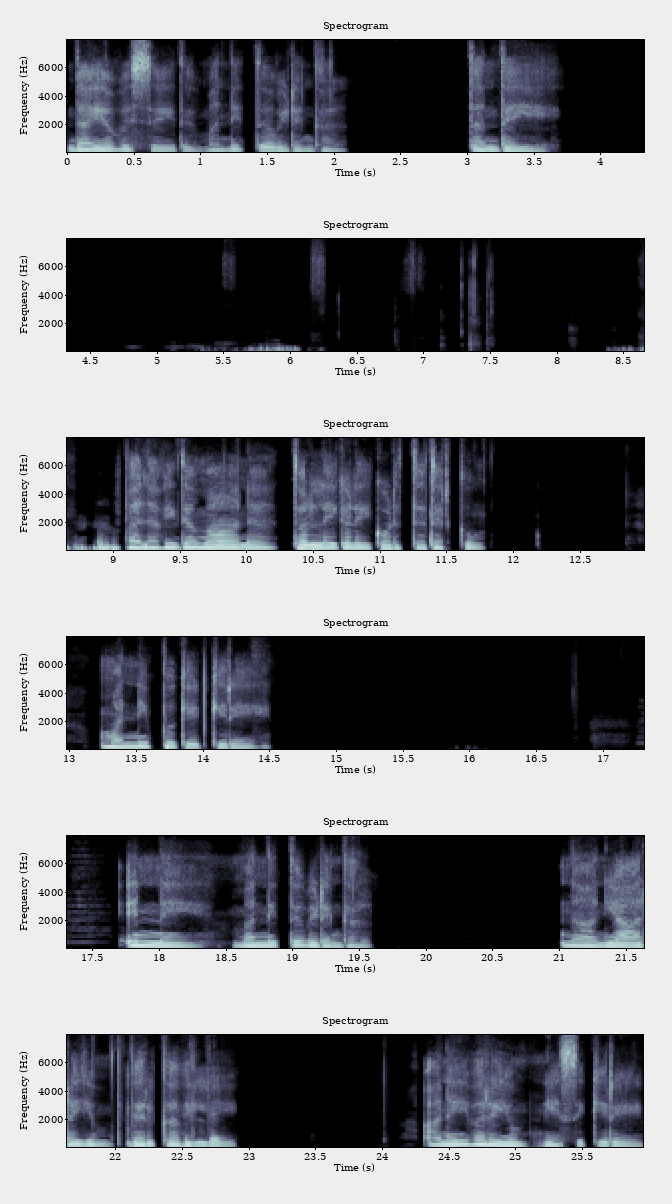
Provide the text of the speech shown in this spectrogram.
தயவு செய்து மன்னித்து விடுங்கள் தந்தையே. பலவிதமான தொல்லைகளை கொடுத்ததற்கும் மன்னிப்பு கேட்கிறேன். என்னை மன்னித்து விடுங்கள். நான் யாரையும் வெறுக்கவில்லை. அனைவரையும் நேசிக்கிறேன்.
